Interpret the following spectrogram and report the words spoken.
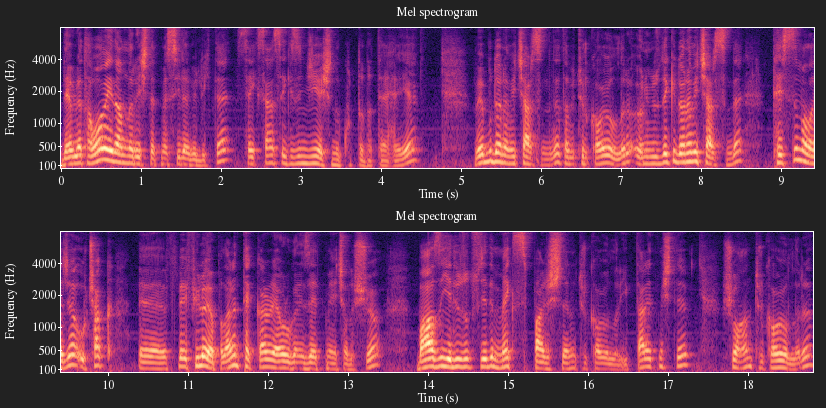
Devlet Hava Meydanları işletmesiyle birlikte 88. yaşını kutladı THY. Ve bu dönem içerisinde de tabii Türk Hava Yolları önümüzdeki dönem içerisinde teslim alacağı uçak e, ve filo yapılarını tekrar reorganize etmeye çalışıyor. Bazı 737 MAX siparişlerini Türk Hava Yolları iptal etmişti. Şu an Türk Hava Yolları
